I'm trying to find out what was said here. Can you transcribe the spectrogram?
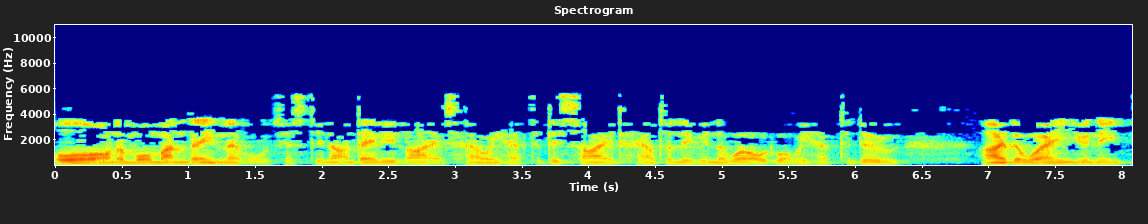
Or on a more mundane level, just in our daily lives, how we have to decide how to live in the world, what we have to do, Either way, you need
